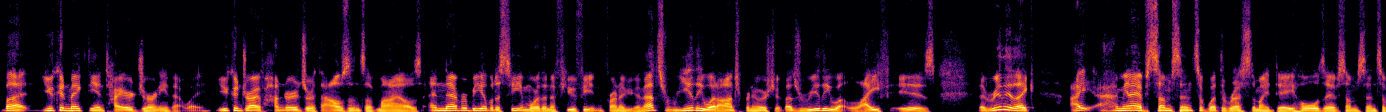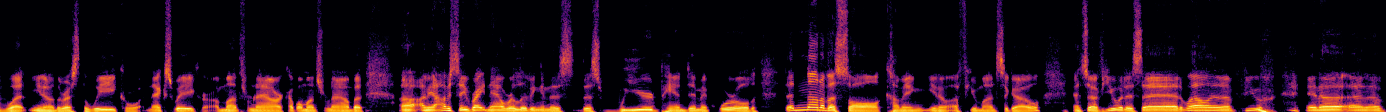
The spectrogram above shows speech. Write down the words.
But you can make the entire journey that way. You can drive hundreds or thousands of miles and never be able to see more than a few feet in front of you. And that's really what entrepreneurship that's really what life is. That really like I I mean I have some sense of what the rest of my day holds. I have some sense of what you know the rest of the week or what next week or a month from now or a couple months from now. But uh, I mean obviously right now we're living in this this weird pandemic world that none of us saw coming you know a few months ago. And so if you would have said well in a few in a, in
